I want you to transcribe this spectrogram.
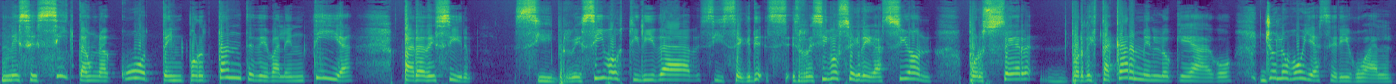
necesita una cuota importante de valentía para decir, si recibo hostilidad, si, recibo segregación por ser, por destacarme en lo que hago, yo lo voy a hacer igual.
